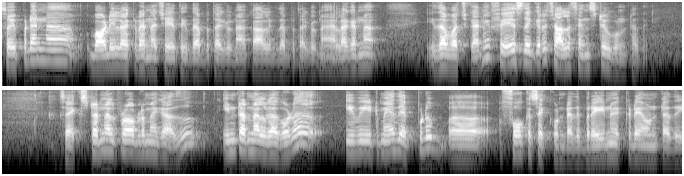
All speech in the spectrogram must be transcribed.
సో ఎప్పుడైనా బాడీలో ఎక్కడైనా చేతికి దెబ్బ తగిలినా కాళ్ళకి దెబ్బ తగిలినా ఎలాగన్నా ఇది అవ్వచ్చు. కానీ ఫేస్ దగ్గర చాలా సెన్సిటివ్గా ఉంటుంది. సో ఎక్స్టర్నల్ ప్రాబ్లమే కాదు ఇంటర్నల్గా కూడా వీటి మీద ఎప్పుడు ఫోకస్ ఎక్కువ ఉంటుంది. బ్రెయిన్ ఇక్కడే ఉంటుంది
